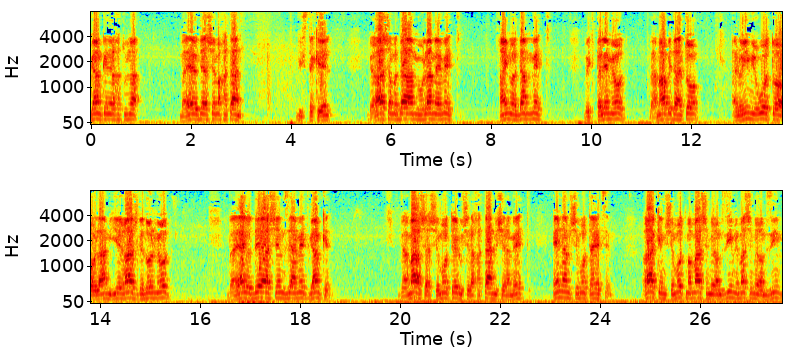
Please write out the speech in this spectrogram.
גם כן אל החתונה, והיה יודע שם החתן, והסתכל, וראה שם אדם מעולם האמת, היינו אדם מת, והתפלא מאוד, ואמר בדעתו, אלוהים יראו אותו העולם, יהיה רעש גדול מאוד. והיה יודע השם זה המת גם כן. ואמר שהשמות אלו של החתן ושל המת אינם שמות העצם, רק הם שמות ממש שמרמזים למה שמרמזים,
